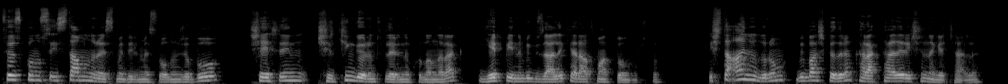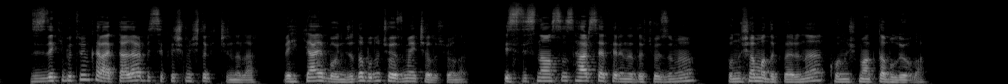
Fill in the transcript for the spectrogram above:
Söz konusu İstanbul'un resmedilmesi olunca bu şehrin çirkin görüntülerini kullanarak yepyeni bir güzellik yaratmakta olmuştu. İşte aynı durum bir başkalarının karakterleri için de geçerli. Dizideki bütün karakterler bir sıkışmışlık içindeler ve hikaye boyunca da bunu çözmeye çalışıyorlar. İstisnasız her seferinde de çözümü konuşamadıklarını konuşmakta buluyorlar.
